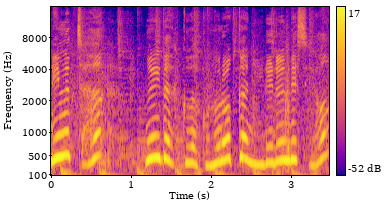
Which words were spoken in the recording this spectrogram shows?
リムちゃん脱いだ服はこのロッカーに入れるんですよ。わか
